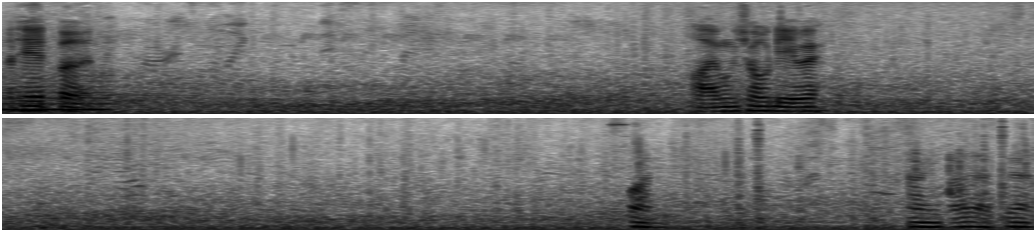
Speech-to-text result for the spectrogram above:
ประเทศเปิด ขอให้มึงโชคดีเว้ยก่อนทางเขาแหละเพื่อน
